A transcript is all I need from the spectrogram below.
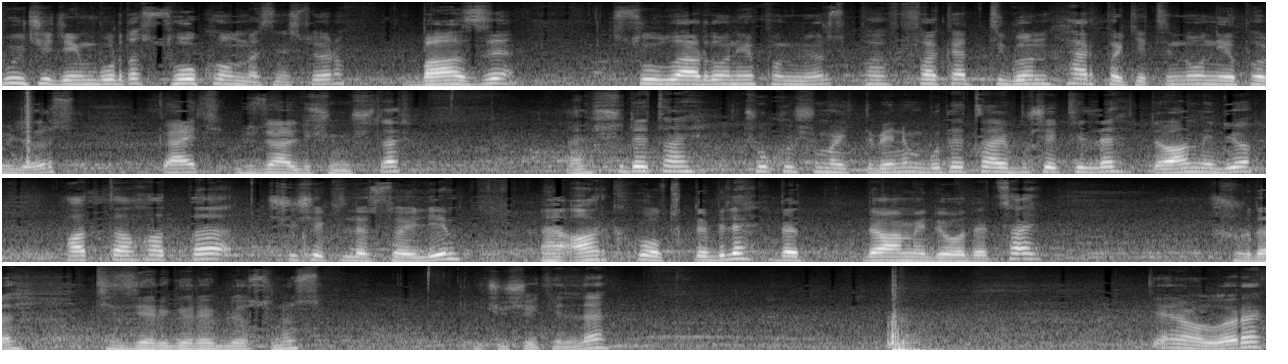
bu içeceğin burada soğuk olmasını istiyorum. Bazı SUV'larda onu yapamıyoruz. Pa- Fakat Tiguan'ın her paketinde onu yapabiliyoruz. Gayet güzel düşünmüşler. Yani şu detay çok hoşuma gitti benim. Bu detay bu şekilde devam ediyor. Hatta hatta şu şekilde söyleyeyim. Yani arka koltukta bile de devam ediyor o detay. Şurada tiz yeri görebiliyorsunuz. Şu şekilde. Genel olarak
